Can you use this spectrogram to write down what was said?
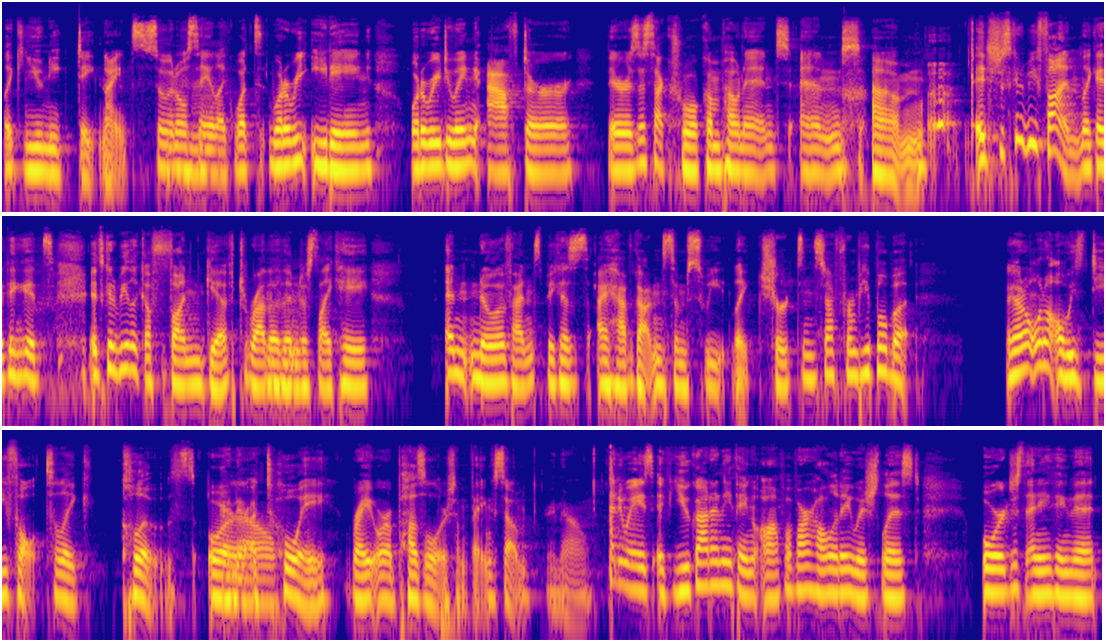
like unique date nights. So it'll say like what's what are we eating? What are we doing after? There is a sexual component and um it's just going to be fun. Like I think it's it's going to be like a fun gift rather than just like hey and no offense because I have gotten some sweet like shirts and stuff from people but like I don't want to always default to like clothes or a toy, right? Or a puzzle or something. So, I know. anyways, if you got anything off of our holiday wish list or just anything that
